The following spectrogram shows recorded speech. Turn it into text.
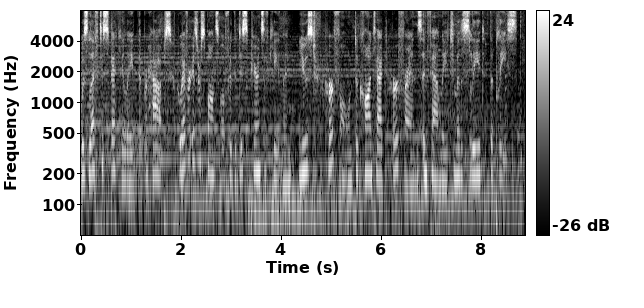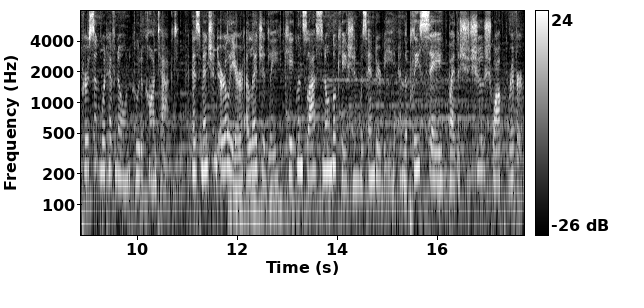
was left to speculate that perhaps whoever is responsible for the disappearance of Caitlin used her phone to contact her friends and family to mislead the police. The person would have known who to contact. As mentioned earlier, allegedly, Caitlin's last known location was Enderby, and the police say by the Shuswap River.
